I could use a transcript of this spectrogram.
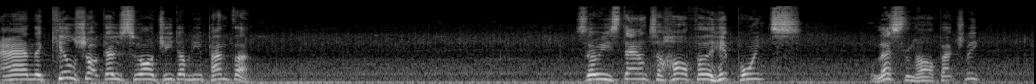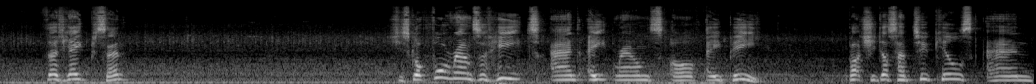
And the kill shot goes to our GW Panther. Zoe's down to half her hit points. Less than half, actually. 38%. She's got four rounds of heat and eight rounds of AP. But she does have two kills and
